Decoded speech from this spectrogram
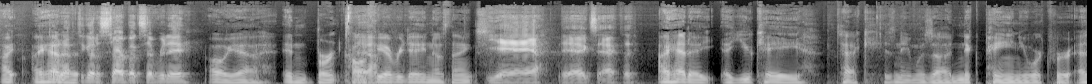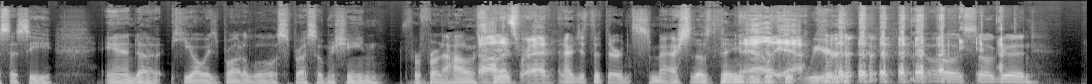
I I I had don't have to go to Starbucks every day. oh yeah, and burnt coffee Yeah. every day. No thanks. Yeah, yeah, exactly. I had a, a UK tech. His name was uh, Nick Payne. He worked for SSE, and uh, he always brought a little espresso machine for front of house. Oh, dude. that's rad. And I just sit there and smash those things Hell and just yeah. get weird. oh, it's so good.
